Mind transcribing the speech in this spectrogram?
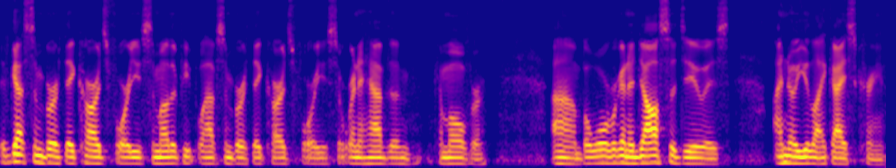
They've got some birthday cards for you. Some other people have some birthday cards for you, so we're going to have them come over. Um, but what we're going to also do is, I know you like ice cream.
